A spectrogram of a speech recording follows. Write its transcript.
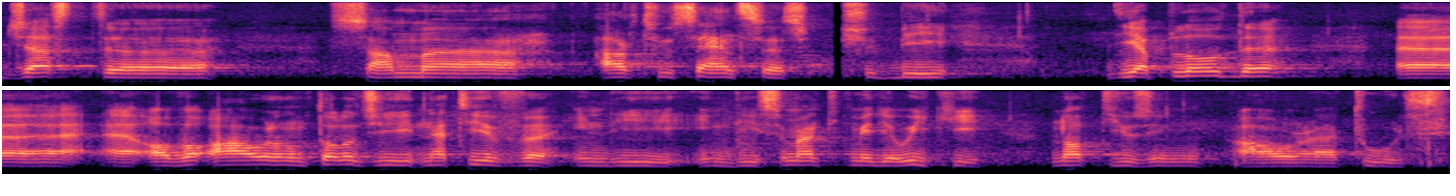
Just uh, some uh, our two sensors should be the upload uh, of our ontology native in the in the semantic MediaWiki, not using our tools,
